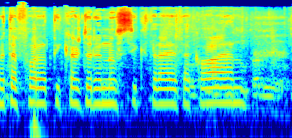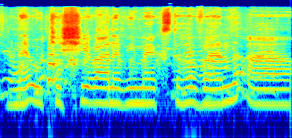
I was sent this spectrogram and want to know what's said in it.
Metafora té každodennosti, která je taková neutěšivá, nevíme, jak z toho ven a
